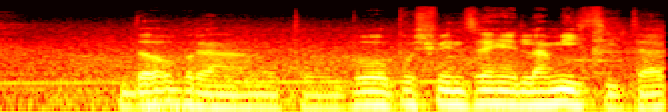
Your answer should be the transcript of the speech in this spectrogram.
Dobra, ale to było poświęcenie dla misji, tak?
